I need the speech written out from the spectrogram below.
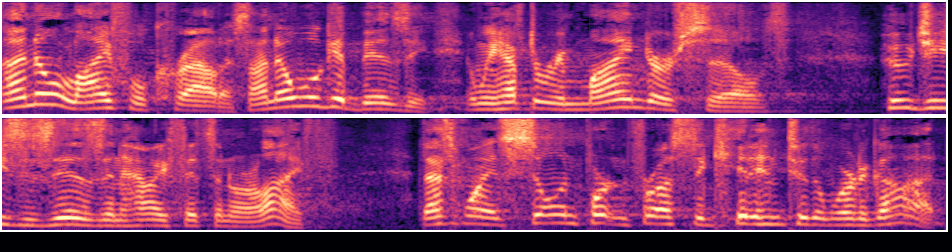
I know life will crowd us. I know we'll get busy, and we have to remind ourselves who Jesus is and how he fits in our life. That's why it's so important for us to get into the Word of God.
